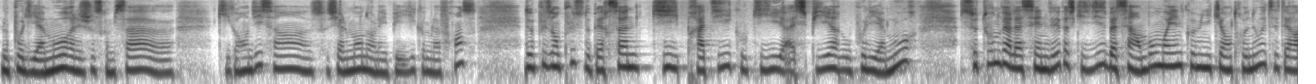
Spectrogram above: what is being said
le polyamour et les choses comme ça euh, qui grandissent hein, socialement dans les pays comme la France. De plus en plus de personnes qui pratiquent ou qui aspirent au polyamour se tournent vers la CNV parce qu'ils se disent bah, c'est un bon moyen de communiquer entre nous, etc.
